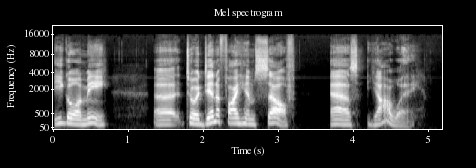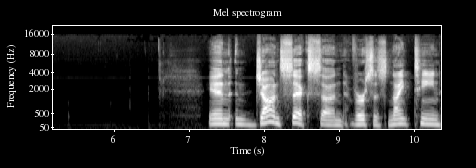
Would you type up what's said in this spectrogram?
ego eimi, uh, to identify himself as Yahweh. In John 6, uh, verses 19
